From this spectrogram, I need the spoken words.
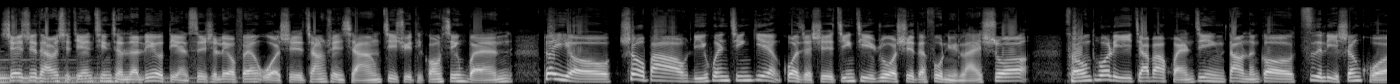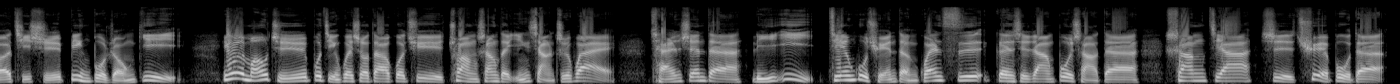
现在是台湾时间清晨的六点四十六分，我是张顺祥，继续提供新闻。对有受暴离婚经验或者是经济弱势的妇女来说，从脱离家暴环境到能够自立生活，其实并不容易。因为谋职不仅会受到过去创伤的影响之外，缠身的离异、监护权等官司，更是让不少的商家是却步的。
